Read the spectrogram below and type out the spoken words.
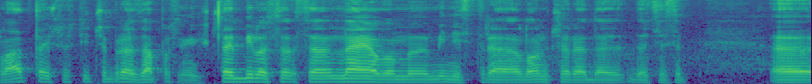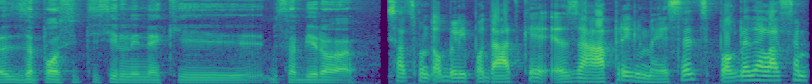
plata i što se tiče broja zaposlenih? Šta je bilo sa, sa najavom ministra Lončara da, da će se E, zaposliti silni neki sa biroa. Sad smo dobili podatke za april mesec. Pogledala sam e,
